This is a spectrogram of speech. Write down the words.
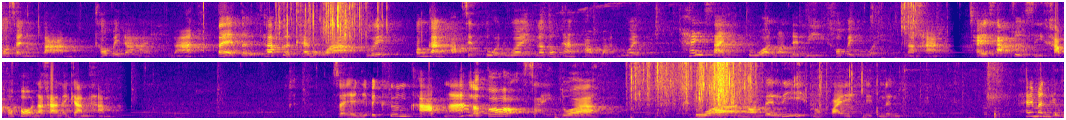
ก็ใส่น้ำตาลเข้าไปได้นะ แต่เกิดถ้าเกิดใครบอกว่าเฮ้ยต้องการความเซ็ตตัวด้วย แล้วต้องการความหวานด้วย ให้ใส่ตัวนอนเดลี่เข้าไปด้วยนะคะ ใช้3ส่วน4คัพก็พอนะคะในการทำ ใส่อันนี้ไปครึ่งคัพนะ แล้วก็ใส่ตัวตัวนอนเดลี่ลงไปนิดหนึ่ง ให้มันอยู่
